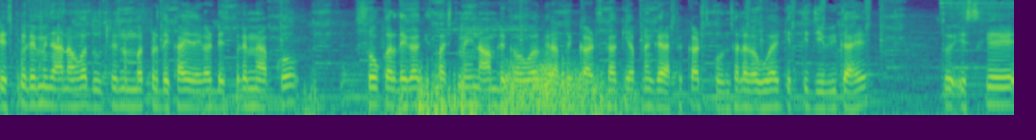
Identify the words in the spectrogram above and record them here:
डिस्प्ले में जाना होगा, दूसरे नंबर पर दिखाई देगा। डिस्प्ले में आपको शो कर देगा कि फ़र्स्ट में ही नाम लिखा हुआ ग्राफिक कार्ड्स का, कि अपना ग्राफिक कार्ड्स कौन सा लगा हुआ है, कितनी जीबी का है। तो इसके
